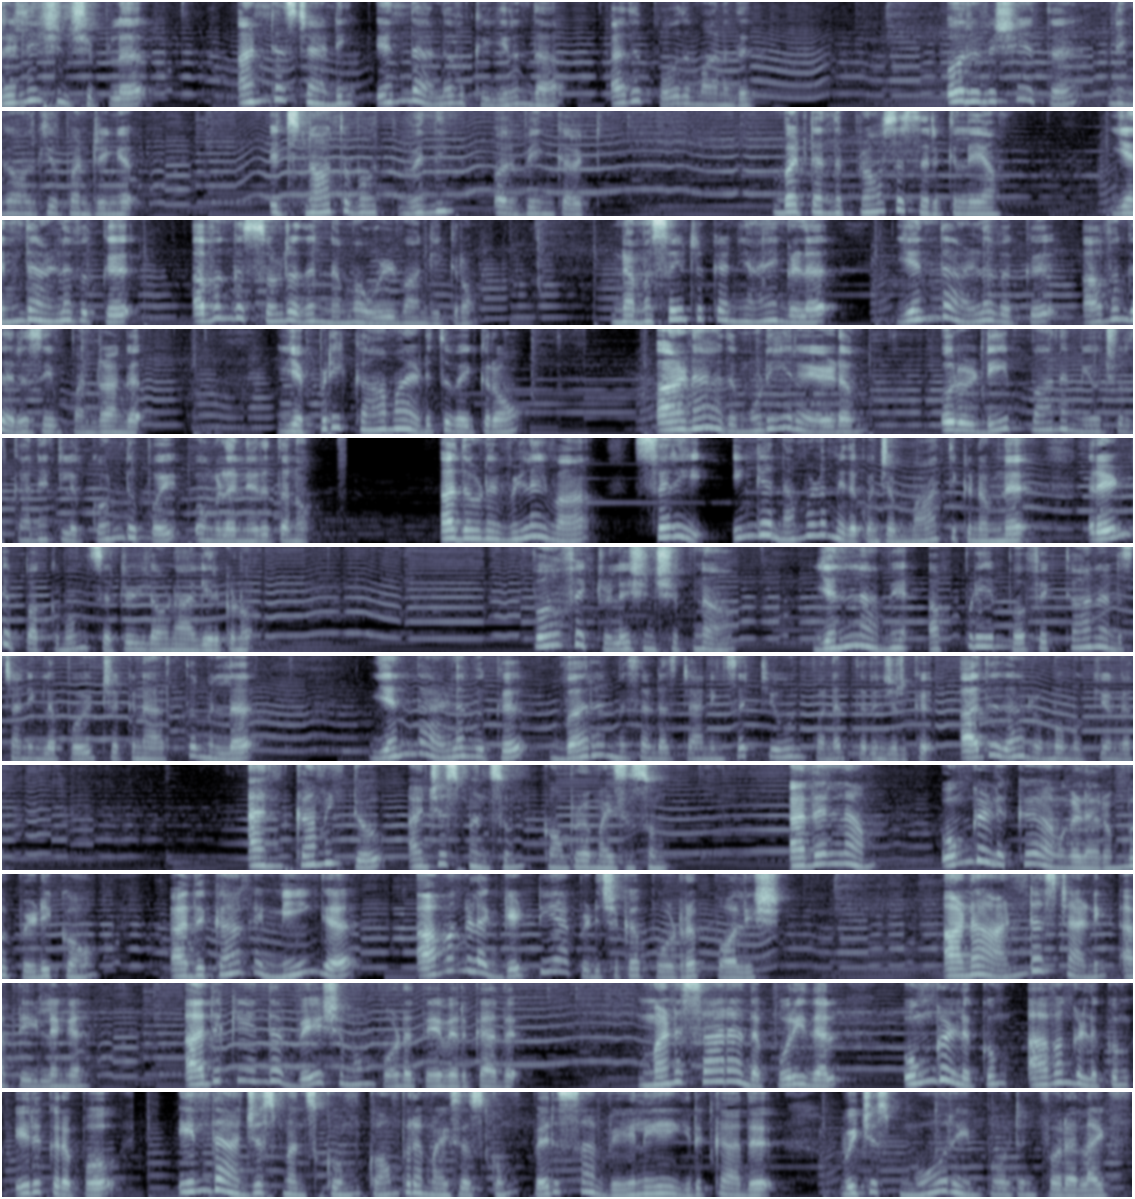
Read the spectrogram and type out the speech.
ரிலேஷன்ஷிப்பில் அண்டர்ஸ்டாண்டிங் எந்த அளவுக்கு இருந்தால் அது போதுமானது? ஒரு விஷயத்தை நீங்கள் ஆர்கியூ பண்ணுறீங்க it's not about winning or being correct but அந்த ப்ராசஸ் இருக்கு இல்லையா? எந்த அளவுக்கு அவங்க சொல்கிறத நம்ம உள் வாங்கிக்கிறோம் நம்ம சைடு இருக்க நியாயங்களை எந்த அளவுக்கு அவங்க ரிசீவ் பண்ணுறாங்க எப்படி காமாக எடுத்து வைக்கிறோம்? ஆனால் அது முடிகிற இடம் ஒரு டீப்பான மியூச்சுவல் கனெக்டில் கொண்டு போய் உங்களை நிறுத்தணும். அதோட விளைவாக சரி இங்கே நம்மளும் இதை கொஞ்சம் மாற்றிக்கணும்னு ரெண்டு பக்கமும் செட்டில் டவுன் ஆகியிருக்கணும். பர்ஃபெக்ட் ரிலேஷன்ஷிப்னா எல்லாமே அப்படியே பர்ஃபெக்டான அண்டர்ஸ்டாண்டிங்கில் போயிட்டுருக்குன்னு அர்த்தம் இல்லை எந்த அளவுக்கு வர மிஸ் அண்டர்ஸ்டாண்டிங்ஸை டியூன் பண்ண தெரிஞ்சிருக்கு. அதுதான் ரொம்ப முக்கியங்க. அண்ட் கம்மிங் டு அட்ஜஸ்ட்மெண்ட்ஸும் காம்ப்ரமைசஸும் அதெல்லாம் உங்களுக்கு அவங்கள ரொம்ப பிடிக்கும். அதுக்காக நீங்கள் அவங்கள கெட்டியாக பிடிச்சிக்க போடுற பாலிஷ் ஆனால் அண்டர்ஸ்டாண்டிங் அப்படி இல்லைங்க. அதுக்கு எந்த வேஷமும் போட தேவை இருக்காது. மனசார அந்த புரிதல் உங்களுக்கும் அவங்களுக்கும் இருக்கிறப்போ இந்த அட்ஜஸ்ட்மெண்ட்ஸ்க்கும் காம்ப்ரமைசஸ்க்கும் பெருசாக வேலையே இருக்காது. Which is more important for a life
